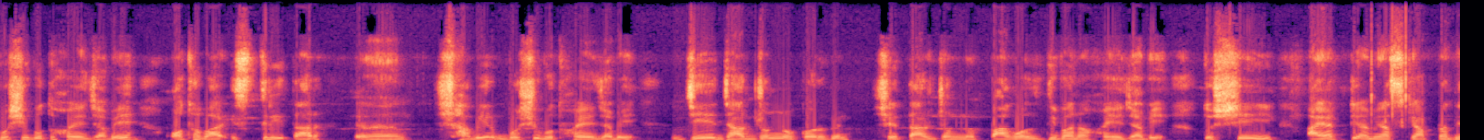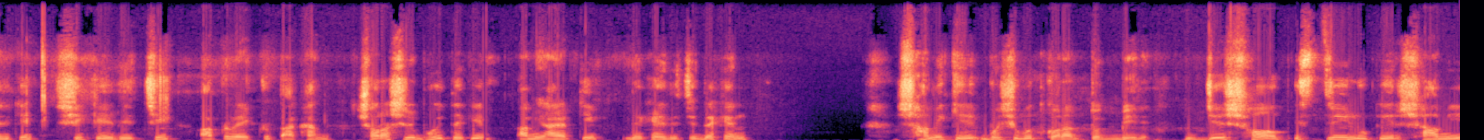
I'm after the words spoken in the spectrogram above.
বশীভূত হয়ে যাবে অথবা স্ত্রী তার স্বামীর বশীভূত হয়ে যাবে। যে যার জন্য করবেন, সে তার জন্য পাগল দিবানা হয়ে যাবে। তো সেই আয়াতটি আমি আজকে আপনাদেরকে শিখিয়ে দিচ্ছি। আপনারা একটু তাকান। সরাসরি বই থেকে আমি আয়াতটি দেখিয়ে দিচ্ছি। দেখেন, স্বামীকে বশীভূত করার তদবির যেসব স্ত্রী লোকের স্বামী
